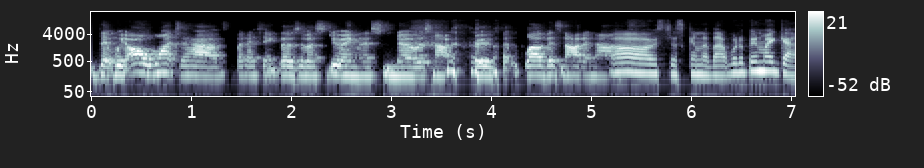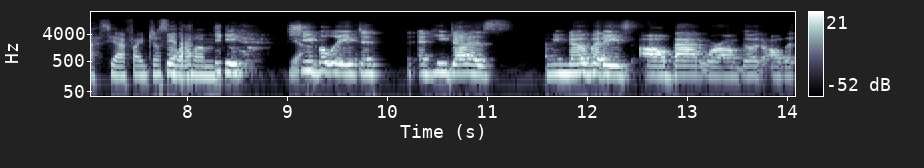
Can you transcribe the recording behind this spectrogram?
that we all want to have, but I think those of us doing this know is not true, that love is not enough. Oh, I was just gonna, that would have been my guess. Yeah. If I just yeah, love him. She, yeah. she believed and and he does. I mean, nobody's all bad or all good all the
